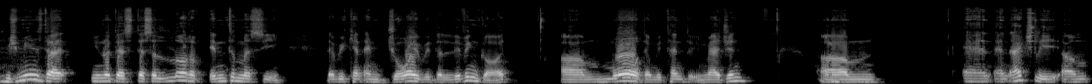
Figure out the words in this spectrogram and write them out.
mm. which means that you know there's there's a lot of intimacy that we can enjoy with the living God um, more than we tend to imagine. Um, and and actually, um,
